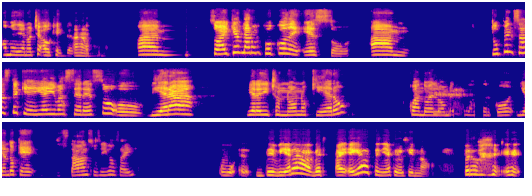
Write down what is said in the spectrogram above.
A medianoche, ok, good. Um, so hay que hablar un poco de eso. Um, ¿Tú pensaste que ella iba a hacer eso o hubiera, hubiera dicho no, no quiero? Cuando el hombre se le acercó, viendo que estaban sus hijos ahí. Eh, debiera haber, ella tenía que decir no, pero eh,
